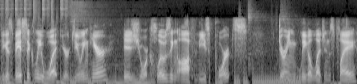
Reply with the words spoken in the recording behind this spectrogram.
because basically what you're doing here is you're closing off these ports during League of Legends play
